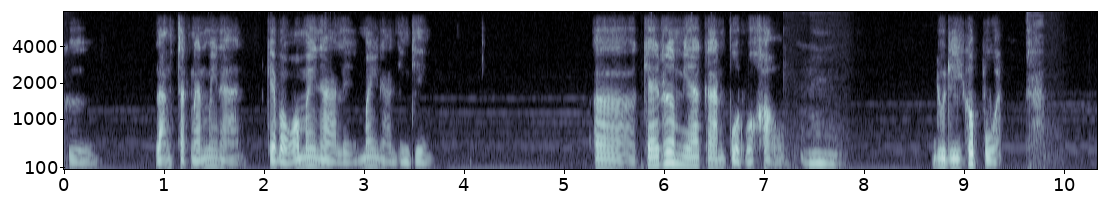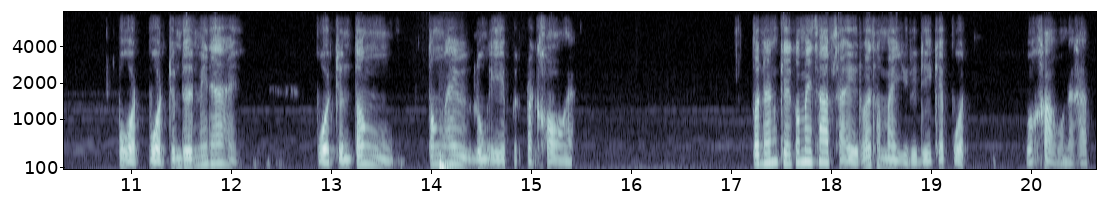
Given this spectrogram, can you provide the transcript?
คือ หลังจากนั้นไม่นาน แกบอกว่าไม่นานเลย ไม่นานจริง ๆ เอ่อ แกเริ่มมีอาการปวดหัวเข่าอืมอยู่ดีก็ปวดครับปวดปวดจนเดินไม่ได้ ปวดจนต้องต้องให้ลุงเอประคองอะ่ะตอนนั้นแกก็ไม่ทราบสาเหตุว่าทำไมอยู่ดีๆแกปวดหัวเข่านะครับอืม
